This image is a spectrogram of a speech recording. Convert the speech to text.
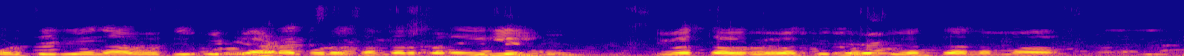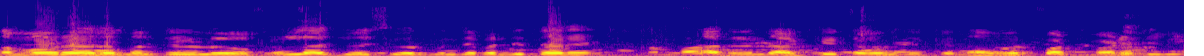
ಕೊಡ್ತಿದ್ವಿ ನಾವು ಡಿ ಬಿ ಟಿ ಹಣ ಕೊಡೋ ಸಂದರ್ಭನೇ ಇರಲಿಲ್ಲ. ಇವತ್ತು ಅವರು ಅಕ್ಕಿ ಕೊಡ್ತೀವಿ ಅಂತ ನಮ್ಮ ನಮ್ಮವರೇ ಆದ ಮಂತ್ರಿಗಳು ಪ್ರಹ್ಲಾದ್ ಜೋಶಿ ಅವರು ಮುಂದೆ ಬಂದಿದ್ದಾರೆ. ಆದ್ದರಿಂದ ಅಕ್ಕಿ ತಗೊಳ್ಳೋದಕ್ಕೆ ನಾವು ಏರ್ಪಾಟ್ ಮಾಡಿದ್ದೀವಿ.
